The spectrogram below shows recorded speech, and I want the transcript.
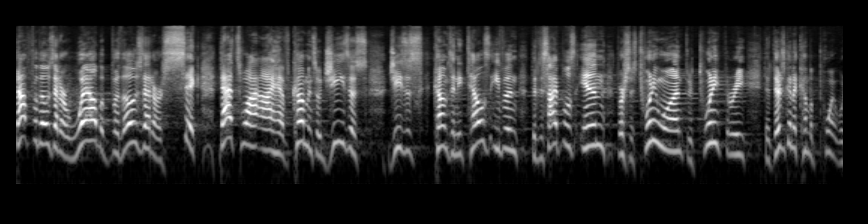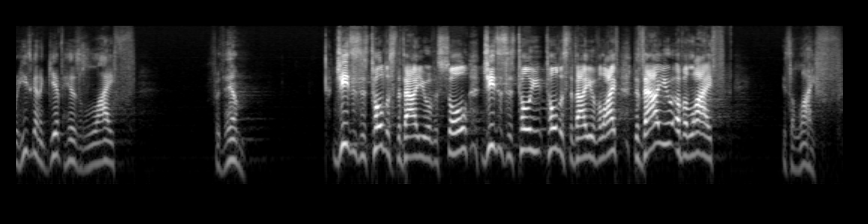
not for those that are well, but for those that are sick. That's why I have come. And so Jesus, Jesus comes and he tells even the disciples in verses 21 through 23 that there's going to come a point where he's going to give his life for them. Jesus has told us the value of a soul. Jesus has told, you, told us the value of a life. The value of a life is a life.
